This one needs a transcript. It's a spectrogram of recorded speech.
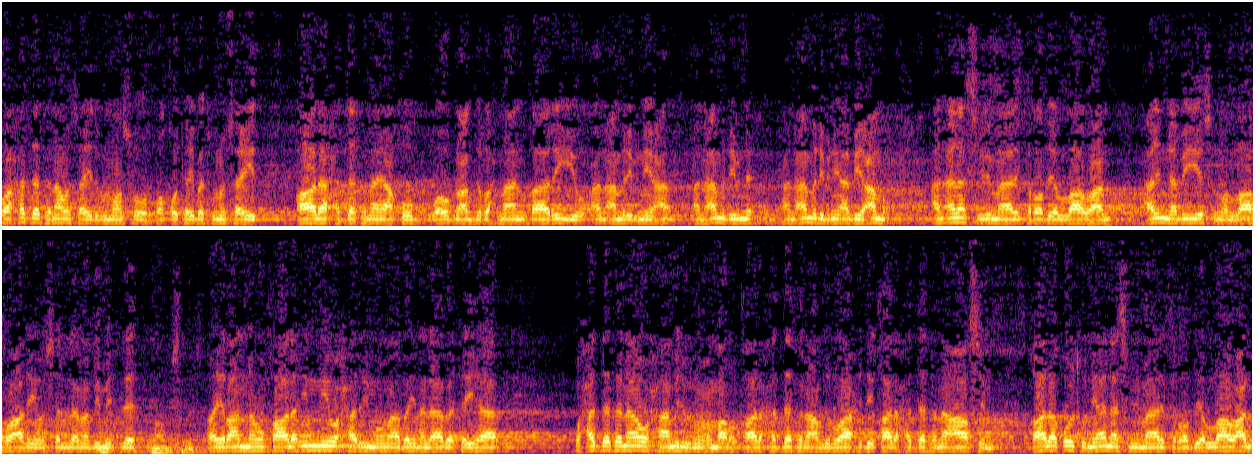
وحدثنا سعيد بن منصور وقتيبة بن سعيد قال حدثنا يعقوب وهو ابن عبد الرحمن القاري عن عمرو بن عن عمرو بن عن عمرو بن أبي عمرو عن أنس بن مالك رضي الله عنه عن النبي صلى الله عليه وسلم بمثله غير أنه قال إني أحرم ما بين لابتيها وحدثناه حامد بن عمر قال حدثنا عبد الواحد قال حدثنا عاصم قال قلت لانس بن مالك رضي الله عنه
